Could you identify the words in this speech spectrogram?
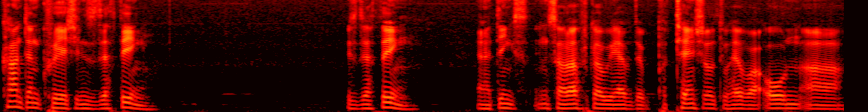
content creation is the thing. Is the thing and I think in South Africa we have the potential to have our own uh,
